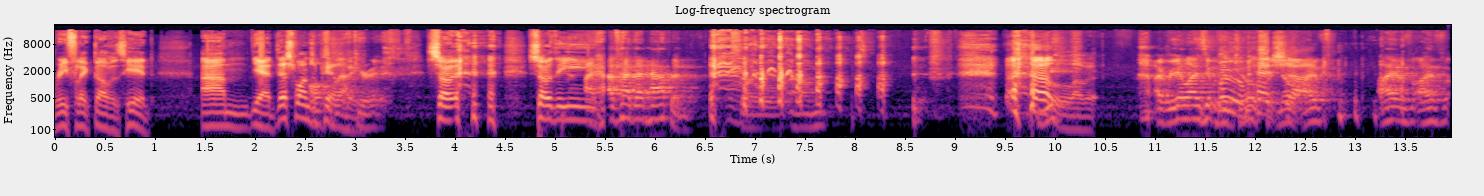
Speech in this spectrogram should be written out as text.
reflect of his head. Um, yeah, this one's a Also penalty. accurate. So, so the I have had that happen. So um, I love it. I realized it was Boom, a joke. But no. I've, I've, I've,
